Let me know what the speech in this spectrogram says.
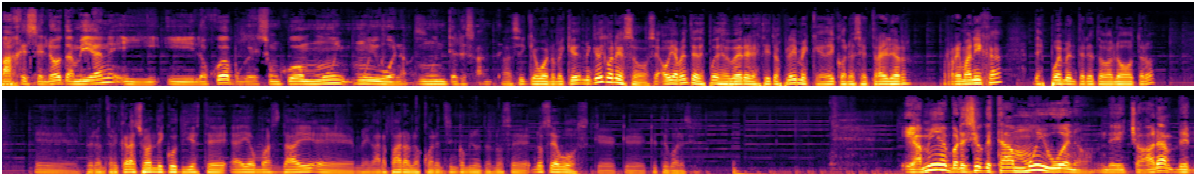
bájeselo también y, y lo juega porque es un juego muy, muy bueno, muy interesante. Así que bueno, me quedé, me quedé con eso. O sea, obviamente después de ver el State of Play me quedé con ese tráiler remanija. Después me enteré todo lo otro. Eh, pero entre Crash Bandicoot y este Ion Must Die eh, me garparon los 45 minutos. No sé, no sé a vos qué, qué- qué te pareció. Y a mí me pareció que estaba muy bueno, de hecho. Ahora, eh,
